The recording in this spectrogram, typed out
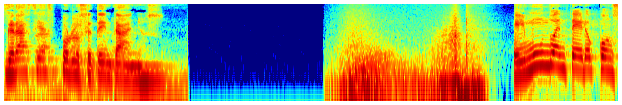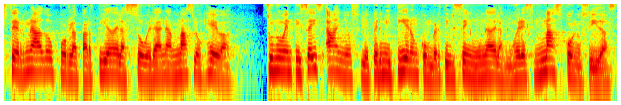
Gracias por los 70 años. El mundo entero consternado por la partida de la soberana más longeva. Sus 96 años le permitieron convertirse en una de las mujeres más conocidas.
